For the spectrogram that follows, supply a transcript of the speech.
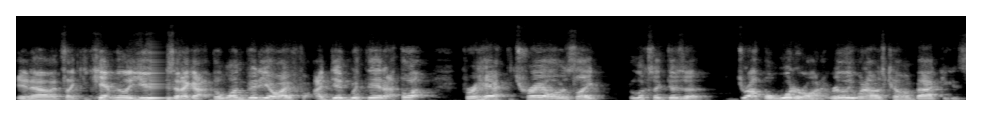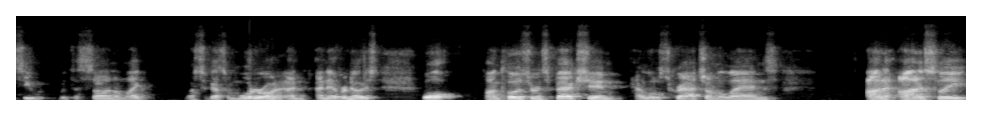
you know, it's like you can't really use it. I got the one video I, I did with it. I thought for half the trail, I was like, it looks like there's a drop of water on it. Really, when I was coming back, you could see with the sun, I'm like, must have got some water on it. I, I never noticed. Well, on closer inspection, had a little scratch on the lens. On, honestly,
